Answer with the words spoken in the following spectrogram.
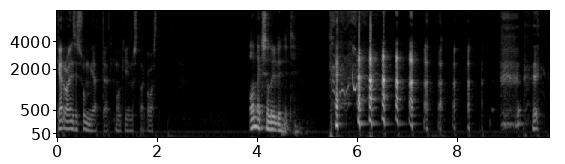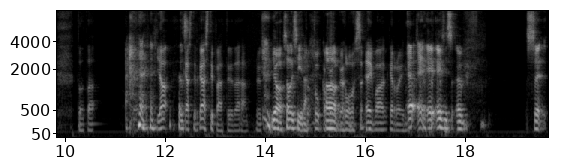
Kerro ensin sun mietteet, mua kiinnostaa kovasti. Onneksi oli lyhyt. tota, Ja kästi, kästi päättyy tähän nyt. Joo, se oli siinä. Tukkapölkyä uh, ei vaan kerro. Ei, ei, ei siis, se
